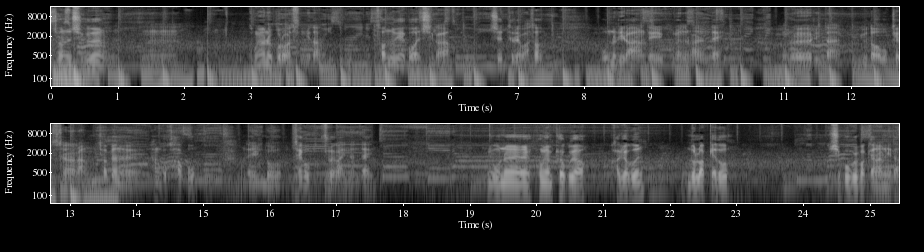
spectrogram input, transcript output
reason. 저는 지금 음, 공연을 보러 왔습니다. 선우의 권 씨가 시애틀에 와서 오늘이랑 내일 공연을 하는데 오늘 일단 유더 오케스트라랑 협연을 한 곡 하고 내일 또 세 곡 독주회가 있는데 오늘 공연 표고요. 가격은 놀랍게도 15불밖에 안 합니다.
